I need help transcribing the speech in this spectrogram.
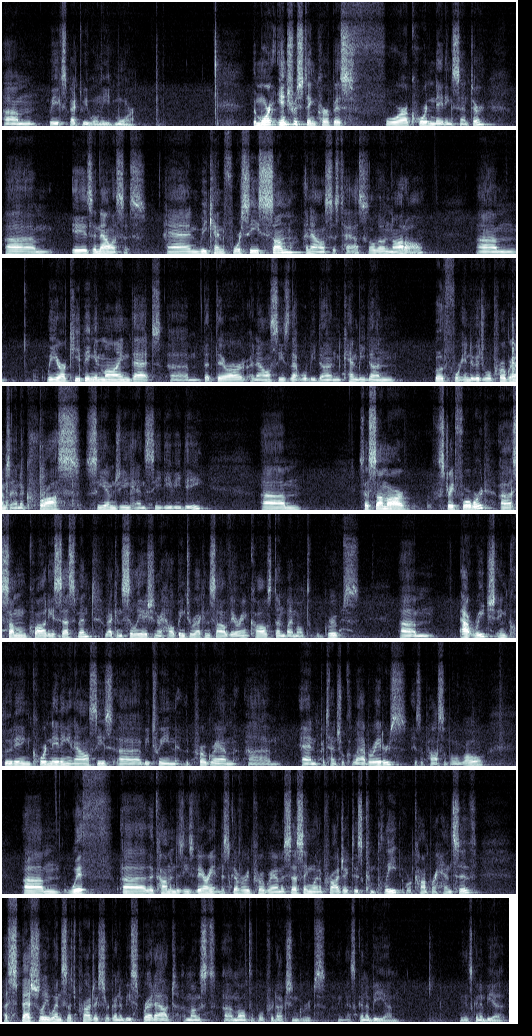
um, we expect we will need more. The more interesting purpose for a coordinating center um, is analysis. And we can foresee some analysis tasks, although not all. Um, we are keeping in mind that, um, that there are analyses that will be done, can be done both for individual programs and across CMG and CDVD. Um, so some are straightforward, uh, some quality assessment, reconciliation or helping to reconcile variant calls done by multiple groups, um, outreach, including coordinating analyses uh, between the program um, and potential collaborators is a possible role. Um, with uh, the Common Disease Variant Discovery Program, assessing when a project is complete or comprehensive, especially when such projects are going to be spread out amongst uh, multiple production groups. I think that's going to be, um, going to be a,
